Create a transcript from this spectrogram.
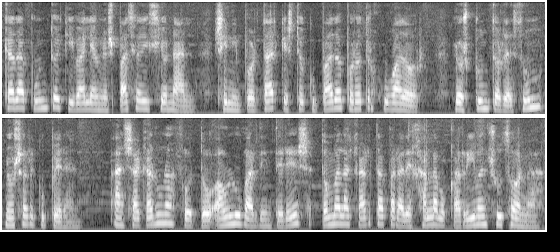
Cada punto equivale a un espacio adicional, sin importar que esté ocupado por otro jugador. Los puntos de zoom no se recuperan. Al sacar una foto a un lugar de interés, toma la carta para dejarla boca arriba en su zona.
